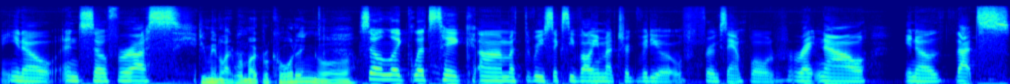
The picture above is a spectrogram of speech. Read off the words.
you know, and so for us, do you mean like remote recording or? So, like, let's take um, a 360 volumetric video, for example. Right now, you know, that's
